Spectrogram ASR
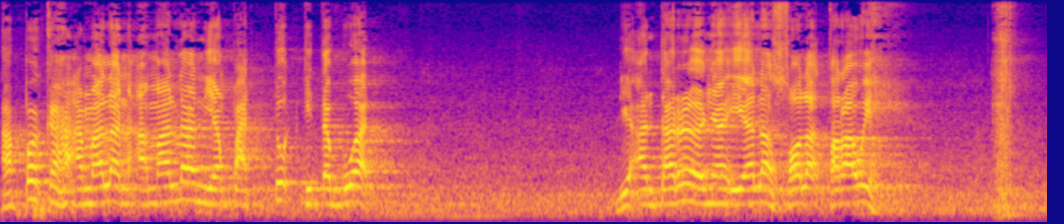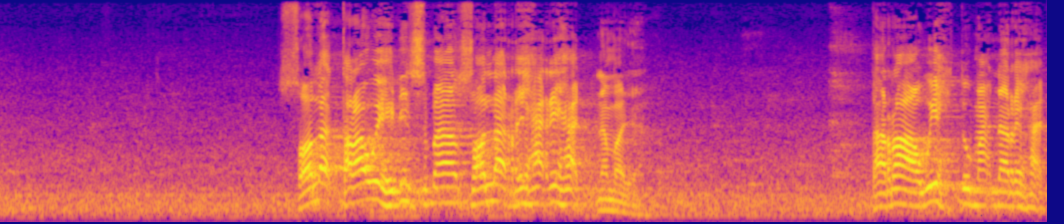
apakah amalan-amalan yang patut kita buat? Di antaranya ialah solat tarawih Solat tarawih ni solat rehat-rehat namanya. Tarawih tu makna rehat.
